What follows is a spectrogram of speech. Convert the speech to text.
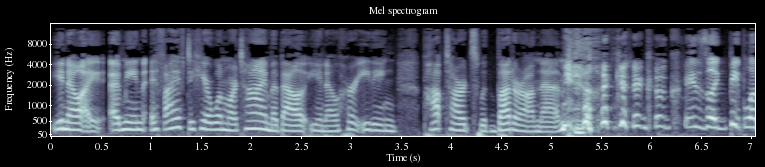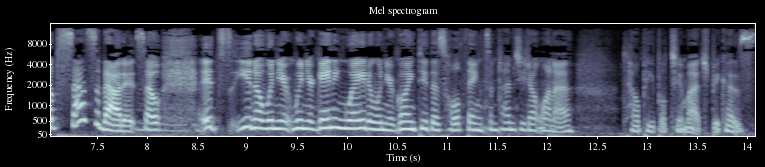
you know, I, I mean, if I have to hear one more time about, you know, her eating Pop Tarts with butter on them, you know, I'm going to go crazy. Like people obsess about it. So mm-hmm. it's, you know, when you're, when you're gaining weight and when you're going through this whole thing, sometimes you don't want to tell people too much because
